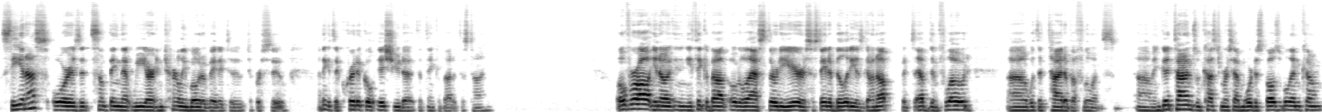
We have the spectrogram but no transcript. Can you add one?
see in us, or is it something that we are internally motivated to to pursue? I think it's a critical issue to, to think about at this time. Overall, you know, and you think about over the last 30 years, sustainability has gone up, it's ebbed and flowed uh, with the tide of affluence. Um, in good times, when customers have more disposable income,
